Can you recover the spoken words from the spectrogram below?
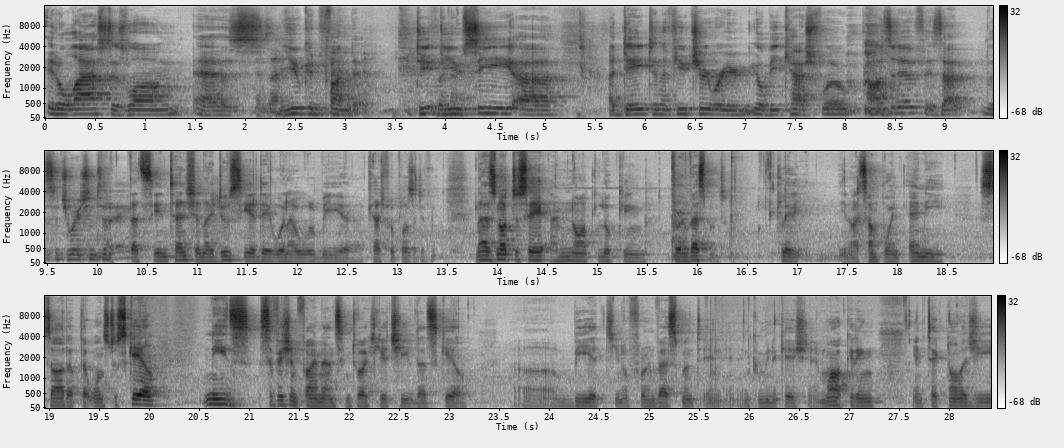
it'll last as long as Exactly. you can fund it. Do, do you see uh, a date in the future where you're, you'll be cash flow positive? Is that the situation today? That's the intention. I do see a day when I will be uh, cash flow positive. Now, it's not to say I'm not looking for investment. Clearly, you know, at some point, any startup that wants to scale needs sufficient financing to actually achieve that scale. Uh, be it you know for investment in, in, in communication and marketing, in technology,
